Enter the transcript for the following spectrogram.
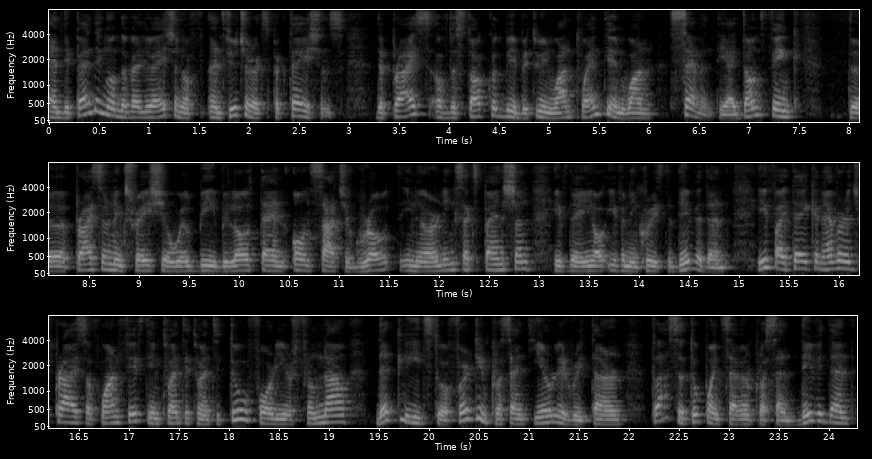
And depending on the valuation of and future expectations, the price of the stock could be between 120 and 170. I don't think the price earnings ratio will be below 10 on such a growth in earnings expansion if they even increase the dividend. If I take an average price of 150 in 2022, 4 years from now, that leads to a 13% yearly return plus a 2.7% dividend.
